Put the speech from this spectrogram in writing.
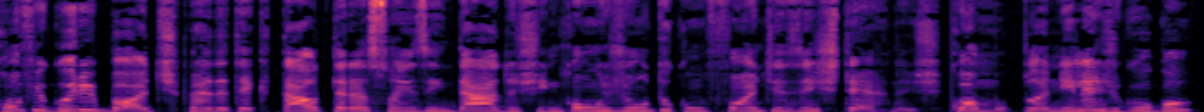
Configure bots para detectar alterações em dados em conjunto com fontes externas, como planilhas Google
